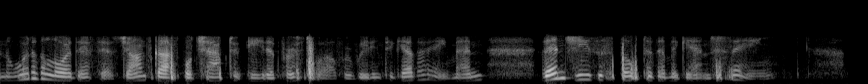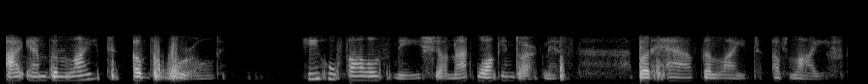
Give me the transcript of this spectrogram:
And the word of the Lord there says, John's Gospel, chapter 8, at verse 12. We're reading together. Amen. Then Jesus spoke to them again, saying, I am the light of the world. He who follows me shall not walk in darkness, but have the light of life.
